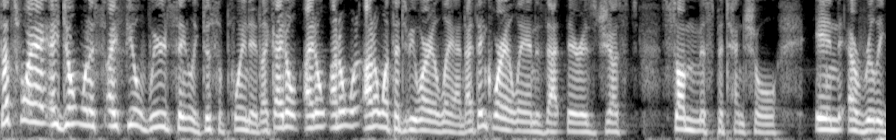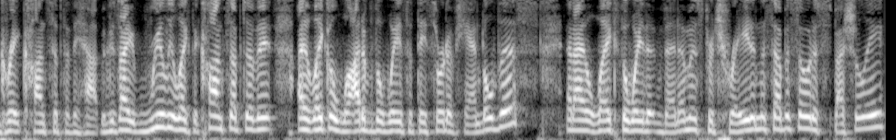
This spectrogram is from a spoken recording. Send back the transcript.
That's why I, I don't want to. I feel weird saying like disappointed. Like I don't. I don't. I don't want. I don't want that to be where I land. I think where I land is that there is just some missed potential in a really great concept that they have because I really like the concept of it. I like a lot of the ways that they sort of handle this, and I like the way that Venom is portrayed in this episode, especially.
